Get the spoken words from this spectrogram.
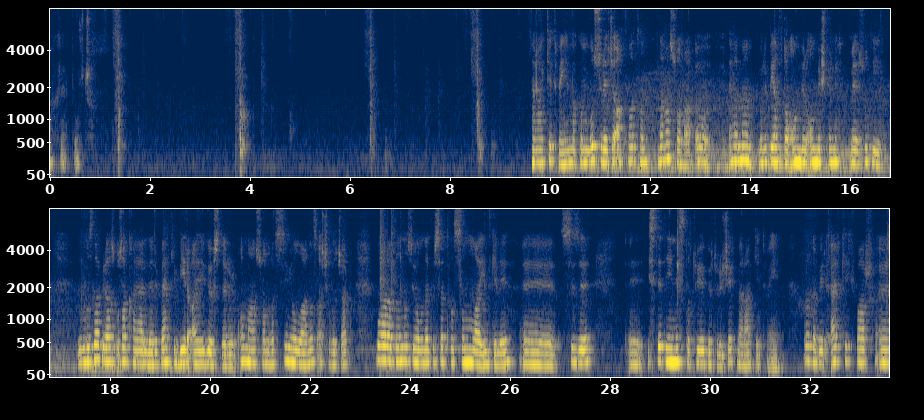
Akrep burcu. Merak etmeyin bakın bu süreci atlatın. Daha sonra o hemen böyle bir hafta 10 gün 15 günlük mevzu değil. Yıldızlar biraz uzak hayalleri belki bir ayı gösterir. Ondan sonra sizin yollarınız açılacak. Bu aradığınız yol nedirse tılsımla ilgili e, sizi e, istediğiniz statüye götürecek merak etmeyin. Burada bir erkek var. E,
